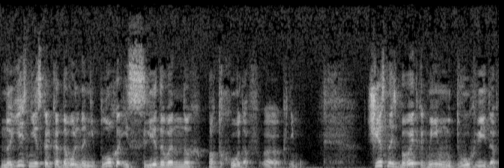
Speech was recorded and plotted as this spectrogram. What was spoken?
Но есть несколько довольно неплохо исследованных подходов э, к нему. Честность бывает как минимум двух видов.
